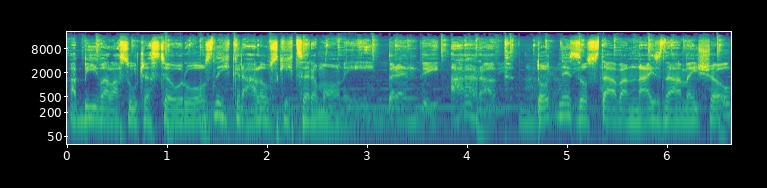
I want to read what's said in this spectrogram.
a bývala súčasťou rôznych kráľovských ceremónií. Brandy Ararat dodnes zostáva najznámejšou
